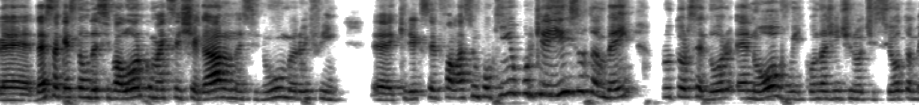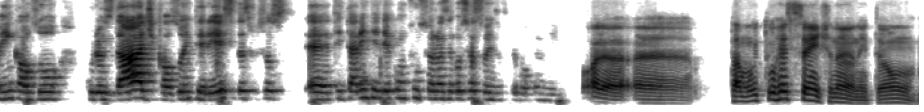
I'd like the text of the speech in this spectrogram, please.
é, dessa questão desse valor, como é que vocês chegaram nesse número, enfim. É, queria que você falasse um pouquinho, porque isso também para o torcedor é novo e quando a gente noticiou também causou curiosidade, causou interesse das pessoas é, tentarem entender como funcionam as negociações do futebol feminino. Olha, é, está muito recente, né, Ana? Então,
